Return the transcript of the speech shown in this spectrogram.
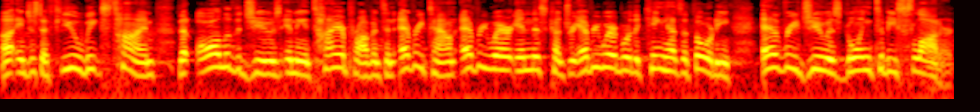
uh, in just a few weeks' time, that all of the Jews in the entire province, in every town, everywhere in this country, everywhere where the king has authority, every Jew is going to be slaughtered.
